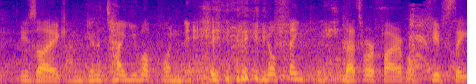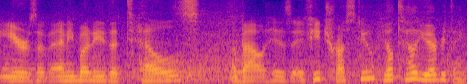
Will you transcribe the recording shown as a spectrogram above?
He's like, I'm gonna tie you up one day. You'll thank me. that's where Fireball keeps the ears of anybody that tells about his. If he trusts you, he'll tell you everything.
